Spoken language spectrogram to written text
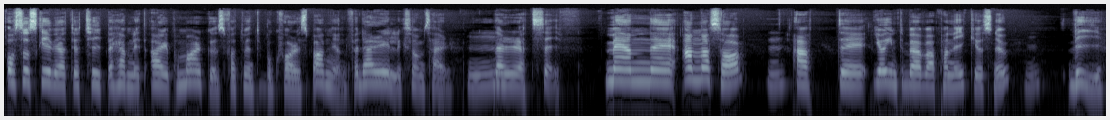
Och så skriver jag att jag typ är hemligt arg på Marcus för att vi inte bor kvar i Spanien. För där är det liksom så här, där är rätt safe. Men eh, Anna sa att eh, jag inte behöver ha panik just nu. Vi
